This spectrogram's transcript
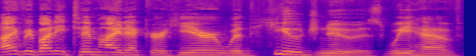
Hi, everybody. Tim Heidecker here with huge news. We have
